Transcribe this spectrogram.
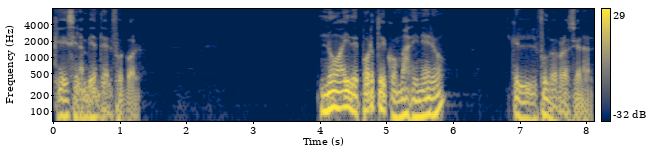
que es el ambiente del fútbol. No hay deporte con más dinero que el fútbol profesional.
